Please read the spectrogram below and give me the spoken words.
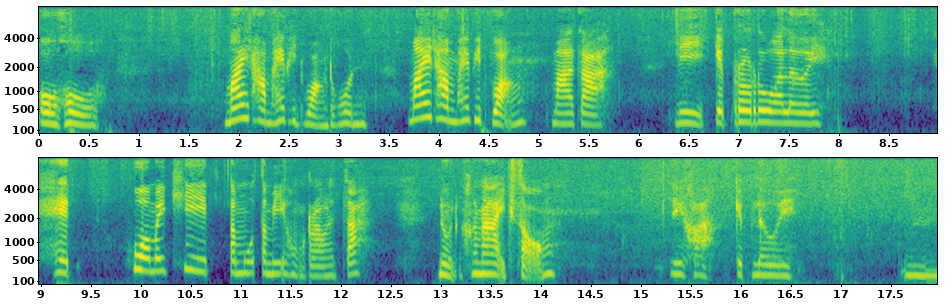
โอ้โห ไม่ทำให้ผิดหวังทุกคน ไม่ทำให้ผิดหวังมาจ้ะนี่เก็บรัวๆเลย เห็ดหัวไม่ขีดตะมุตะมิของเรานะจ๊ะ หนุนข้างหน้าอีกสอง นี่ค่ะ เก็บเลย อืม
